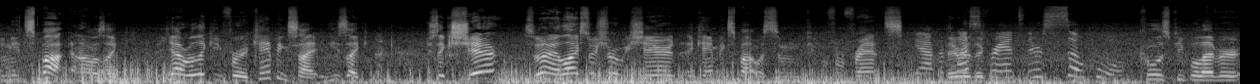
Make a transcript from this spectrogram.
You need spot. And I was like, yeah, we're looking for a camping site. And he's like, he's like, share? So anyway, long story short, we shared a camping spot with some people from France. Yeah, from They West the- France. They were so cool. Coolest people ever.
